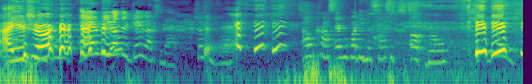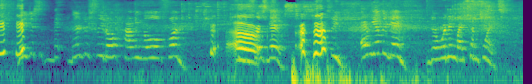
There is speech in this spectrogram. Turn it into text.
Are you sure? Every other game after that. Trust me, bro. I'll cross everybody in the Celtics up, bro. They just, they- they're just, you know, having a little fun. oh. First game. Every other game, they're winning by 10 points.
